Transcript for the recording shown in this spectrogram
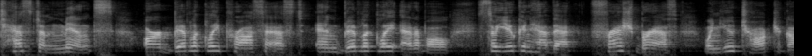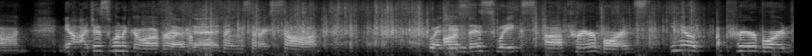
Testaments are biblically processed and biblically edible, so you can have that fresh breath when you talk to God. Now, I just want to go over a So couple of things that I saw What on is- this week's uh, prayer boards. You know, a prayer board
